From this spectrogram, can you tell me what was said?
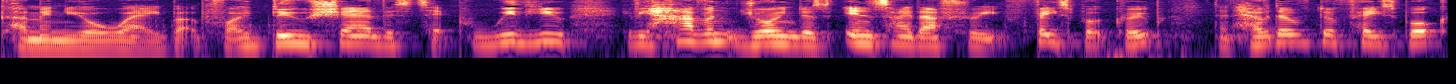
coming your way. But before I do share this tip with you, if you haven't joined us inside our free Facebook group, then head over to Facebook,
